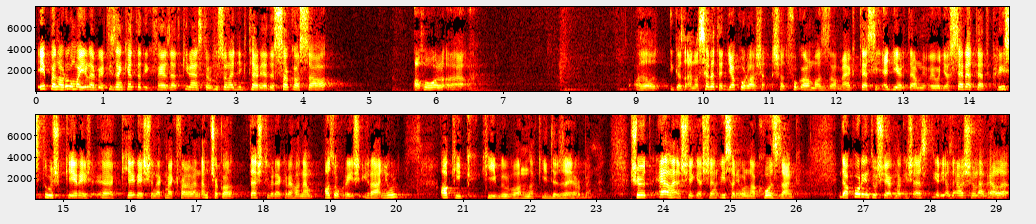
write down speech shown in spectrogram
Éppen a római levél 12. fejezet 9-től 21-ig terjedő szakasza, ahol a, a, igazán a szeretet gyakorlását fogalmazza meg, teszi egyértelművé, hogy a szeretet Krisztus kérés, kérésének megfelelően nem csak a testvérekre, hanem azokra is irányul, akik kívül vannak időzőjelben. Sőt, ellenségesen viszonyulnak hozzánk. De a korintusiaknak is ezt írja az első level,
